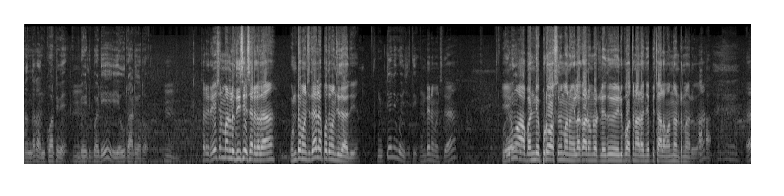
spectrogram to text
అందరూ అనుకోవటమే. బయటపడి ఎవరు అడగరు. సరే రేషన్ బండ్లు తీసేశారు కదా? ఉంటే మంచిదా లేకపోతే మంచిదా అది? ఉంటేనే మంచిది. ఉంటేనే మంచిదా? ఏమో ఆ బండి ఎప్పుడూ వస్తుంది మనం ఇలా కాడ ఉండట్లేదు వెళ్ళిపోతున్నారు అని చెప్పి చాలా మంది అంటున్నారు. ఆ?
